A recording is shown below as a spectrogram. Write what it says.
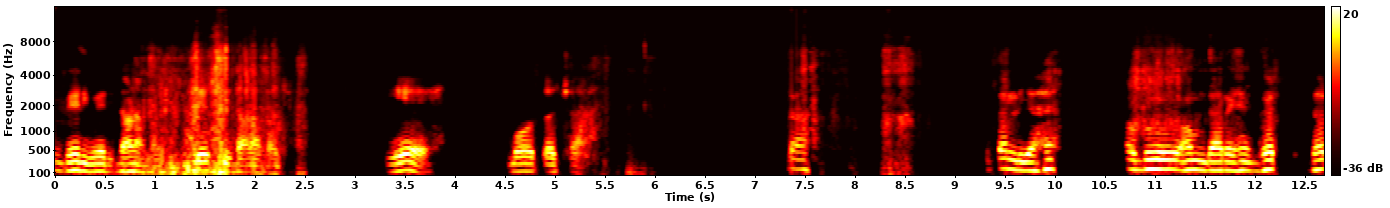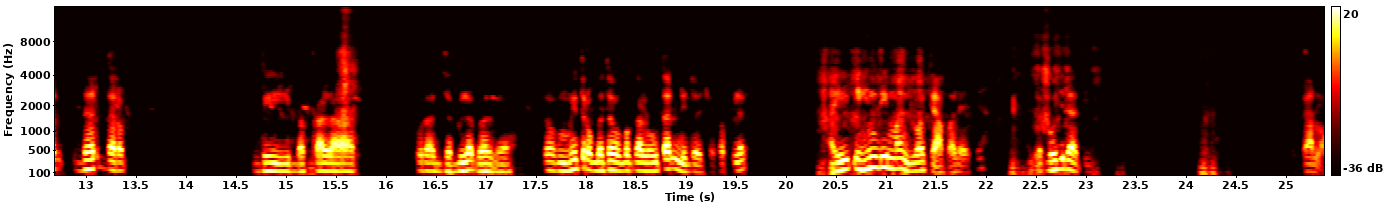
वेरी वेरी दाना भाजी देसी दाना भाजी ये बहुत अच्छा है पूरा उतर लिया है अब हम जा रहे हैं घर घर घर तरफ भी बकाला पूरा जबलक हो गया તો મિત્રો બધો બકાલો ઉતારી લીધો છે કપલે આ હિ- હિન્દીમાં જ લોચા પડે છે એટલે ગુજરાતી ચાલો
